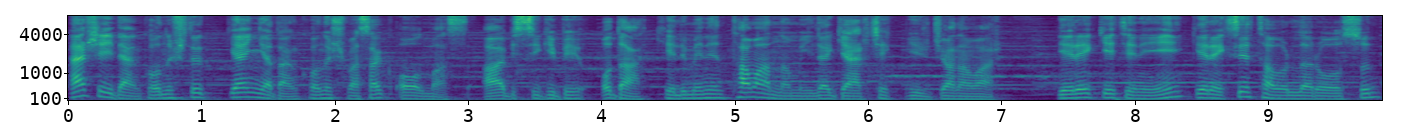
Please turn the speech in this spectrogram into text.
Her şeyden konuştuk, Genya'dan konuşmasak olmaz. Abisi gibi o da kelimenin tam anlamıyla gerçek bir canavar. Gerek yeteneği gerekse tavırları olsun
